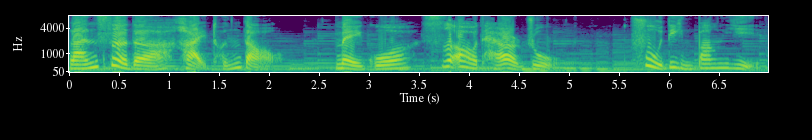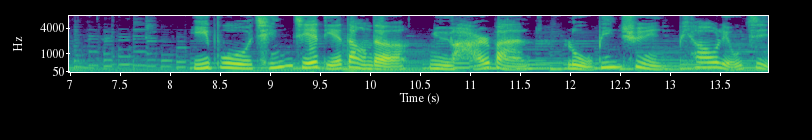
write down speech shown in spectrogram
蓝色的海豚岛，美国斯奥台尔著，富定邦译。一部情节跌宕的女孩版《鲁滨逊漂流记》。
